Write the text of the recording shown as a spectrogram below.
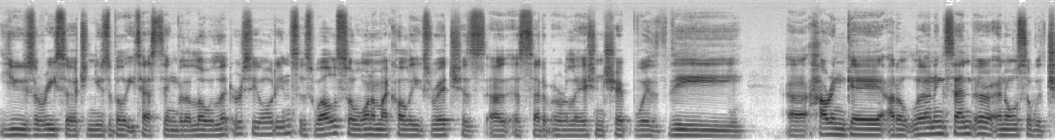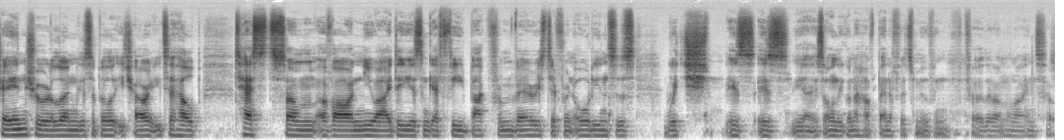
user research and usability testing with a lower literacy audience as well. So one of my colleagues, Rich, has, uh, has set up a relationship with the uh, Haringey Adult Learning Centre and also with Change, who are a learning disability charity, to help test some of our new ideas and get feedback from various different audiences, which is is yeah is only going to have benefits moving further down the line. So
